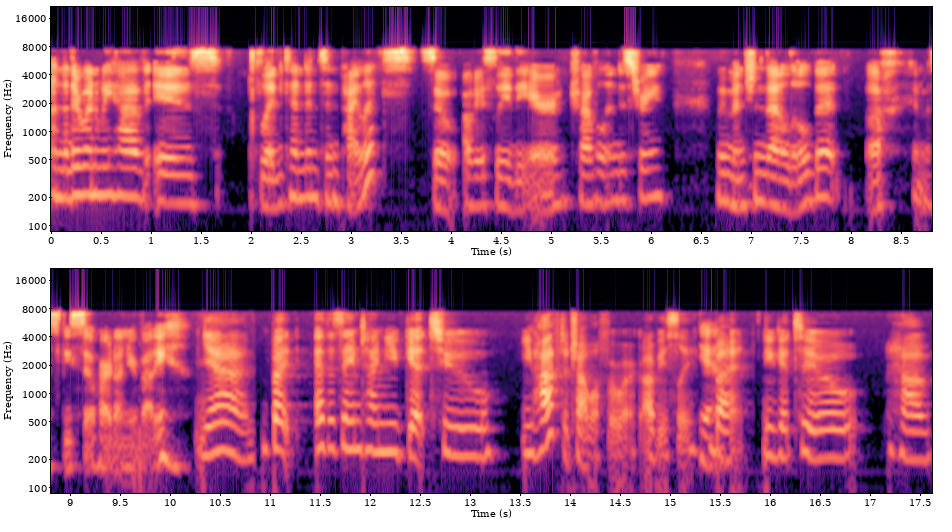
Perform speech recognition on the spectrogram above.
Another one we have is flight attendants and pilots. So obviously the air travel industry. We mentioned that a little bit. Ugh, it must be so hard on your body. Yeah, but at the same time, you get to you have to travel for work, obviously. Yeah. But you get to have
